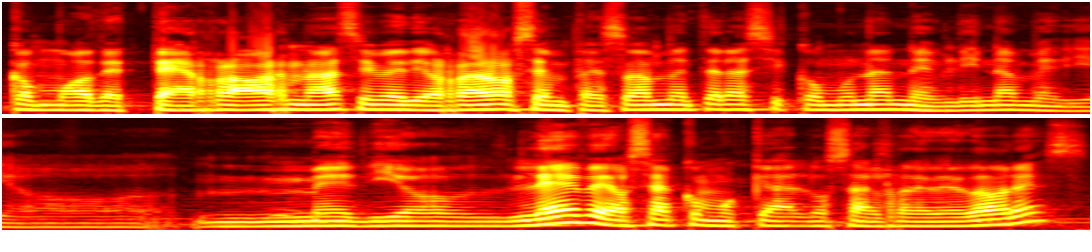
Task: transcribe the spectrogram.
como de terror, ¿no? Así medio raro, se empezó a meter así como una neblina medio, medio leve, o sea, como que a los alrededores.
